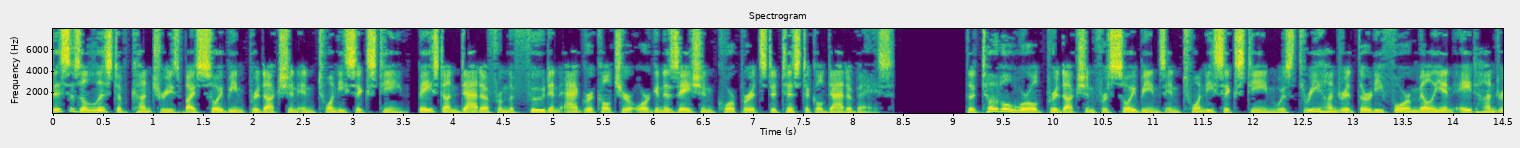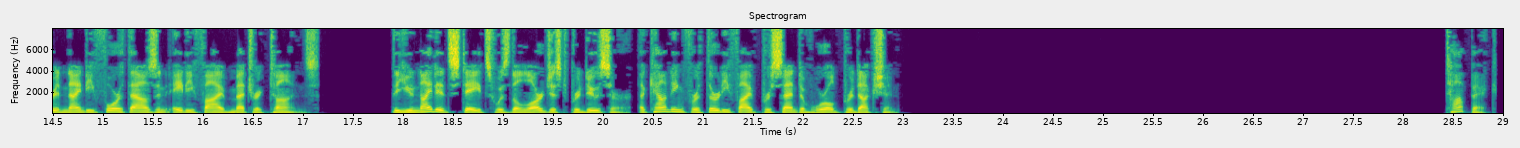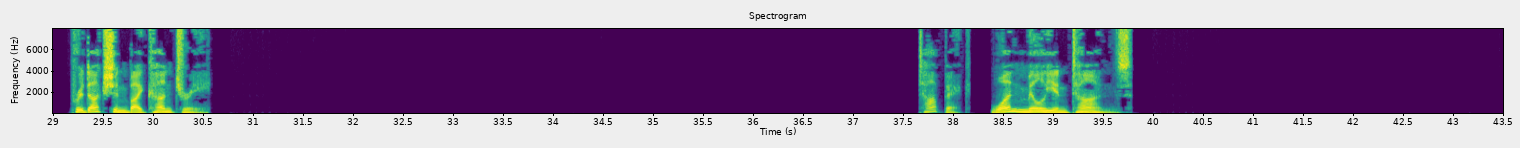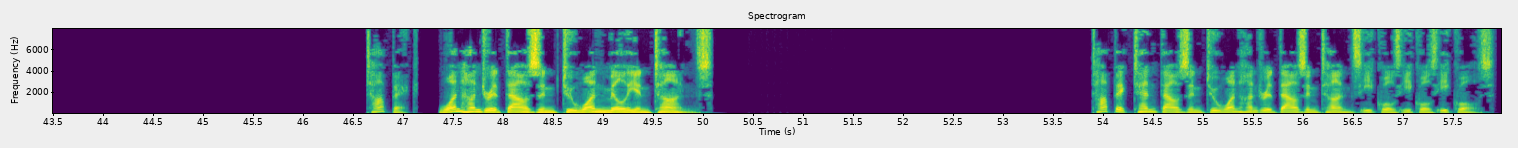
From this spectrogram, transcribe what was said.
This is a list of countries by soybean production in 2016, based on data from the Food and Agriculture Organization Corporate Statistical Database. The total world production for soybeans in 2016 was 334,894,085 metric tons. The United States was the largest producer, accounting for 35% of world production. Production by country. Topic: 1 million tons. Topic: 100,000 to 1 million tons. Topic. 10,000 to 100,000 tons equals equals equals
